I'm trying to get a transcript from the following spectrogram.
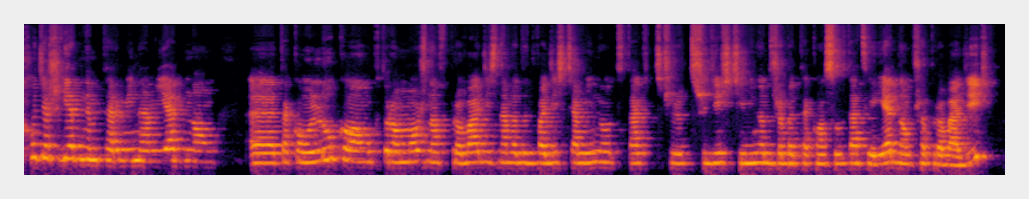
chociaż jednym terminem, jedną e, taką luką, którą można wprowadzić nawet 20 minut, tak, czy 30 minut, żeby tę konsultację jedną przeprowadzić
